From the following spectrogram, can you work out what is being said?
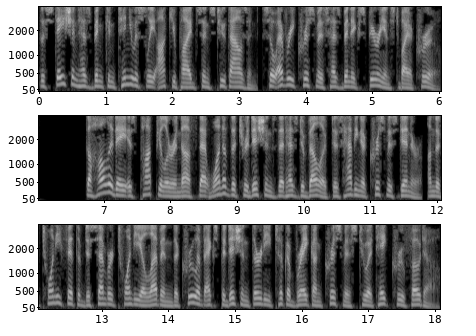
The station has been continuously occupied since 2000, so every Christmas has been experienced by a crew. The holiday is popular enough that one of the traditions that has developed is having a Christmas dinner. On the 25th of December 2011, the crew of Expedition 30 took a break on Christmas to a take crew photo.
